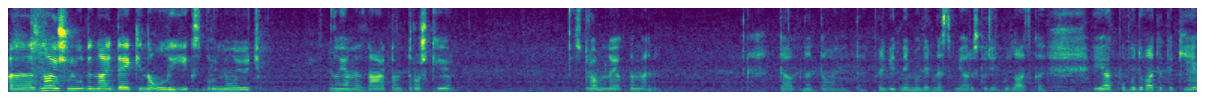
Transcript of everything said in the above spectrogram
Е, знаю, що люди навіть деякі на OLX бронюють. Ну, я не знаю, там трошки стрьомно, як на мене. Так, Наталя, так. Привіт, неймовірна сім'я. Розкажіть, будь ласка, як побудувати такі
